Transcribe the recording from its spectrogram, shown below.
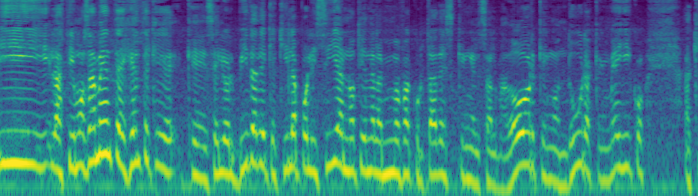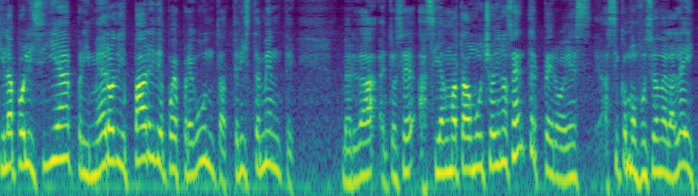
Y lastimosamente hay gente que, se le olvida de que aquí la policía no tiene las mismas facultades que en El Salvador, que en Honduras, que en México. Aquí la policía primero dispara y después pregunta, tristemente, ¿verdad? Entonces así han matado muchos inocentes, pero es así como funciona la ley.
